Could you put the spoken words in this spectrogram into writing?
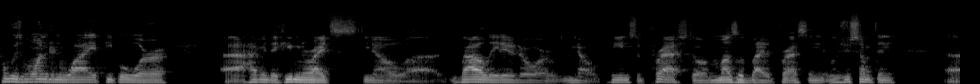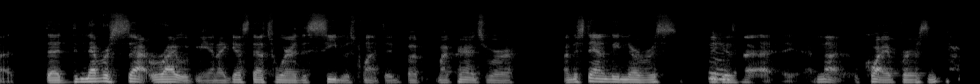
who was wondering why people were uh, having the human rights, you know, uh, violated or you know being suppressed or muzzled by the press, and it was just something uh, that never sat right with me. And I guess that's where the seed was planted. But my parents were understandably nervous. Because mm. I, am not a quiet person,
